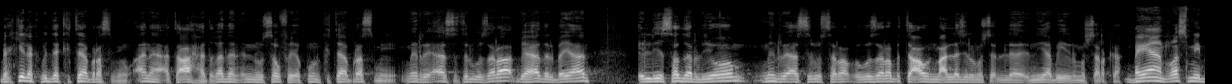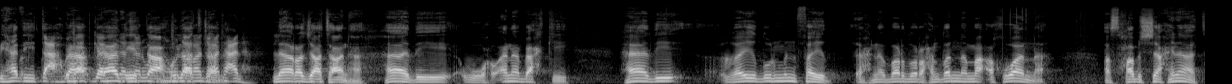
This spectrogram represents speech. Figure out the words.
بيحكي لك بدك كتاب رسمي وأنا أتعهد غدا إنه سوف يكون كتاب رسمي من رئاسة الوزراء بهذا البيان. اللي صدر اليوم من رئاسة الوزراء الوزراء بالتعاون مع اللجنة المش... النيابية المشتركة. بيان رسمي بهذه التعهدات بهذه كاملة التعهدات لا رجعت. عنها؟ لا رجعت عنها. هذه وأنا بحكي هذه غيض من فيض. إحنا برضو رح نضلنا مع أخواننا أصحاب الشاحنات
